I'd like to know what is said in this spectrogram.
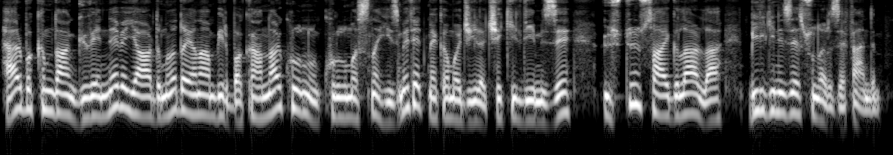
her bakımdan güvenine ve yardımına dayanan bir bakanlar kurulunun kurulmasına hizmet etmek amacıyla çekildiğimizi üstün saygılarla bilginize sunarız efendim.''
